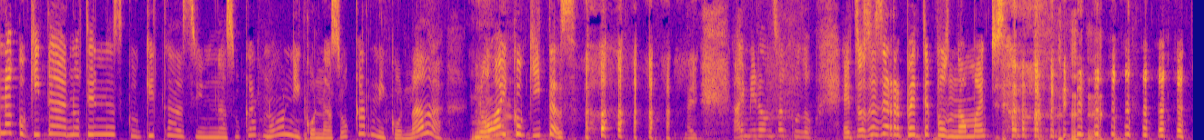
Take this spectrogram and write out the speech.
una coquita, no tienes coquita sin azúcar, no, ni con azúcar, ni con nada. No, No, hay coquitas. ay, ay, mira un sacudo. Entonces de repente, pues no manches.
